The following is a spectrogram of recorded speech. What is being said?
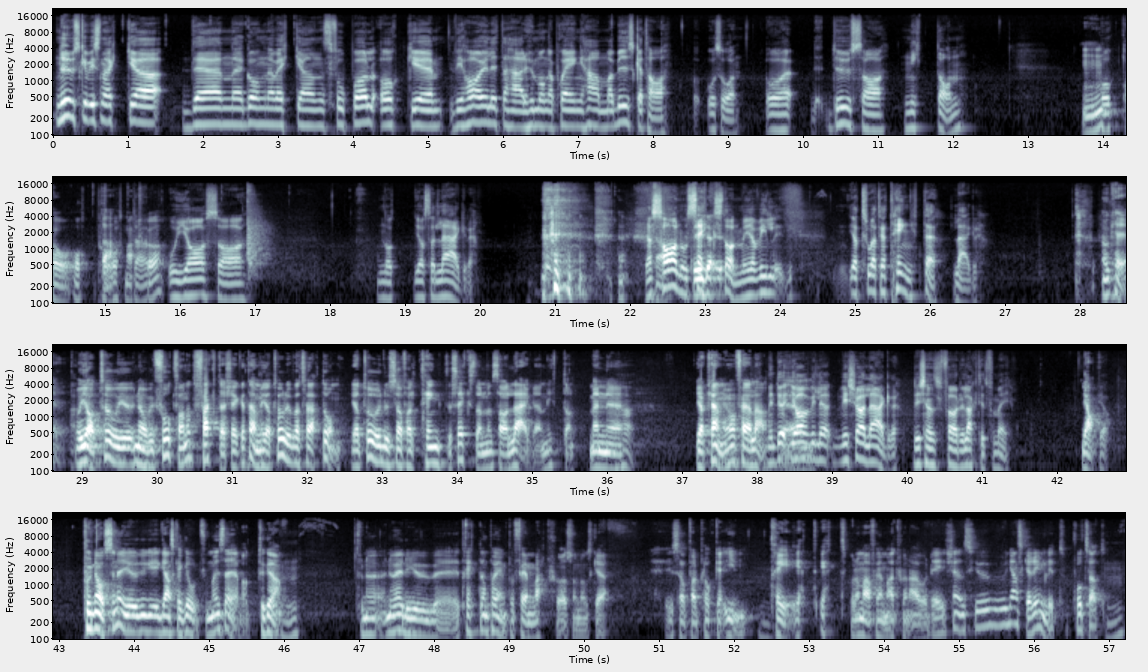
Nu ska vi snacka den gångna veckans fotboll och eh, vi har ju lite här hur många poäng Hammarby ska ta och så. Och du sa 19 Mm, och på åtta, på åtta matcher. Och jag sa något, jag sa lägre. jag sa ja, nog 16, men jag vill jag tror att jag tänkte lägre. Okej, okay. och jag tror ju, nu har vi fortfarande inte faktacheckat här, men jag tror det var tvärtom. Jag tror du i så fall tänkte 16 men sa lägre än 19. Men eh, jag kan ju ha fel här. Men du, jag ehm. vill, vi kör lägre. Det känns fördelaktigt för mig. Ja. ja prognosen är ju ganska god får man ju säga, tycker jag. Mm. För nu, nu, är det ju 13 eh, poäng på fem matcher som de ska i så fall plocka in 3-1-1 på de här fem matcherna och det känns ju ganska rimligt fortsatt. Mm.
